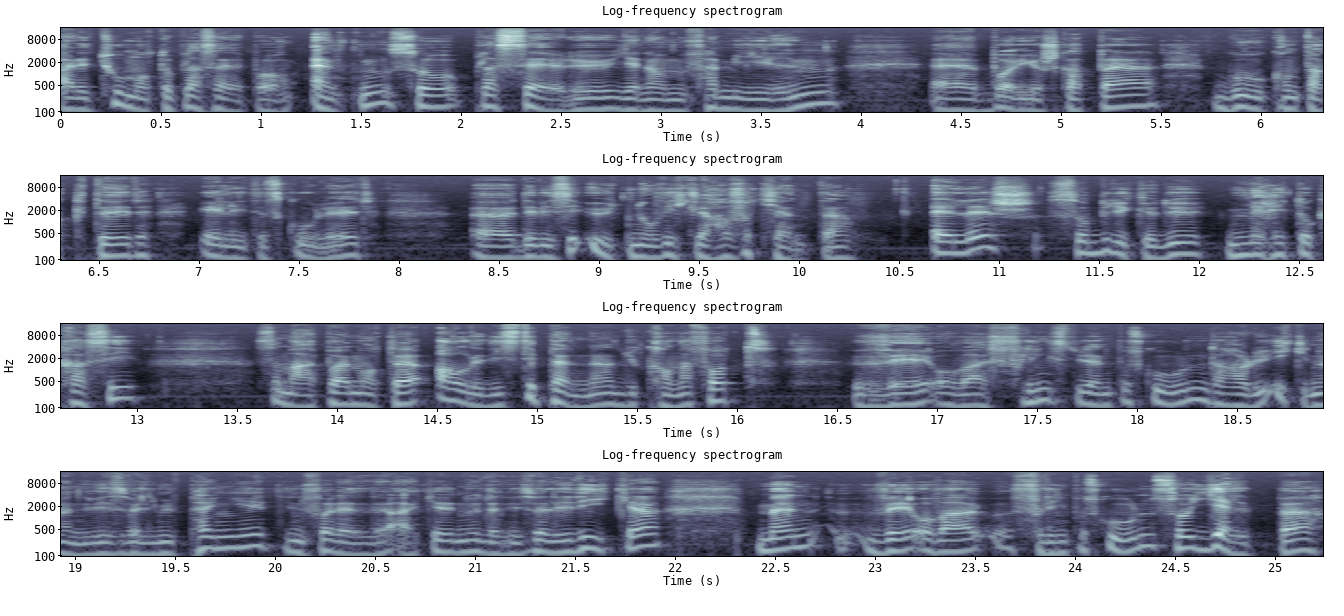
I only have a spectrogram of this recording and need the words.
er det to måter å plassere på. Enten så plasserer du gjennom familien, eh, borgerskapet, gode kontakter, eliteskoler. Eh, Dvs. Si uten å virkelig ha fortjent det. Ellers så bruker du meritokrasi, som er på en måte alle de stipendene du kan ha fått ved å være flink student på skolen. Da har du ikke nødvendigvis veldig mye penger, dine foreldre er ikke nødvendigvis veldig rike. Men ved å være flink på skolen, så hjelper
